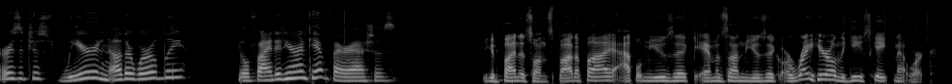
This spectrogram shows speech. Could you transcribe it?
Or is it just weird and otherworldly? You'll find it here on Campfire Ashes. You can find us on Spotify, Apple Music, Amazon Music, or right here on the Geekscape Network.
